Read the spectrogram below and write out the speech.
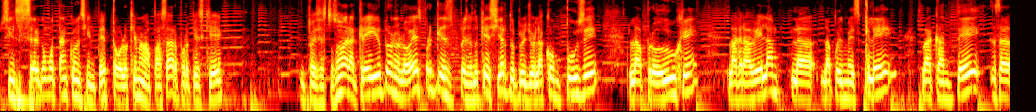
sin ser como tan consciente de todo lo que me va a pasar, porque es que pues esto sonará creído, pero no lo es porque es, pues es lo que es cierto, pero yo la compuse, la produje, la grabé, la, la, la pues mezclé, la canté, o sea,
